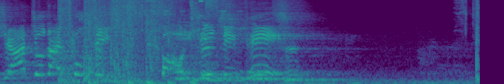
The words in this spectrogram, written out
侠就在附近，保持警惕。就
